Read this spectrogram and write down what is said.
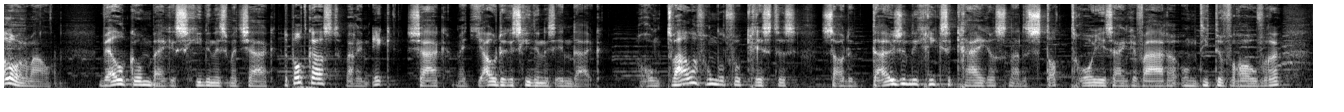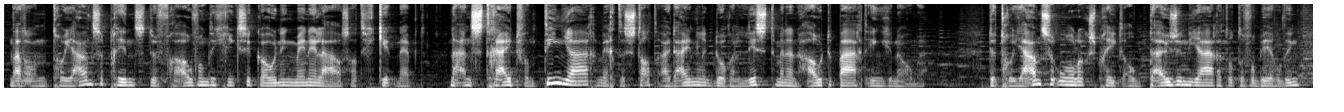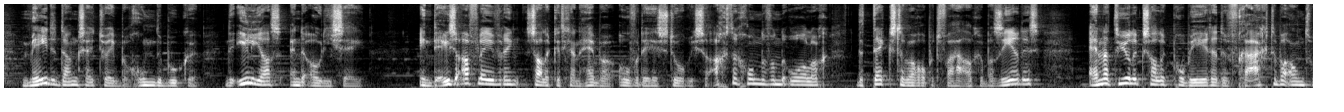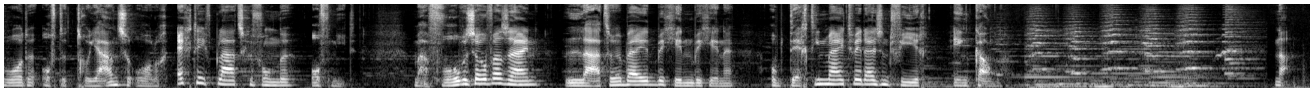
Hallo allemaal. Welkom bij Geschiedenis met Sjaak, de podcast waarin ik, Sjaak, met jou de geschiedenis induik. Rond 1200 voor Christus zouden duizenden Griekse krijgers naar de stad Troje zijn gevaren om die te veroveren, nadat een Trojaanse prins de vrouw van de Griekse koning Menelaos had gekidnapt. Na een strijd van 10 jaar werd de stad uiteindelijk door een list met een houten paard ingenomen. De Trojaanse oorlog spreekt al duizenden jaren tot de verbeelding, mede dankzij twee beroemde boeken, de Ilias en de Odyssee. In deze aflevering zal ik het gaan hebben over de historische achtergronden van de oorlog, de teksten waarop het verhaal gebaseerd is en natuurlijk zal ik proberen de vraag te beantwoorden of de Trojaanse oorlog echt heeft plaatsgevonden of niet. Maar voor we zover zijn, laten we bij het begin beginnen op 13 mei 2004 in Cannes.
